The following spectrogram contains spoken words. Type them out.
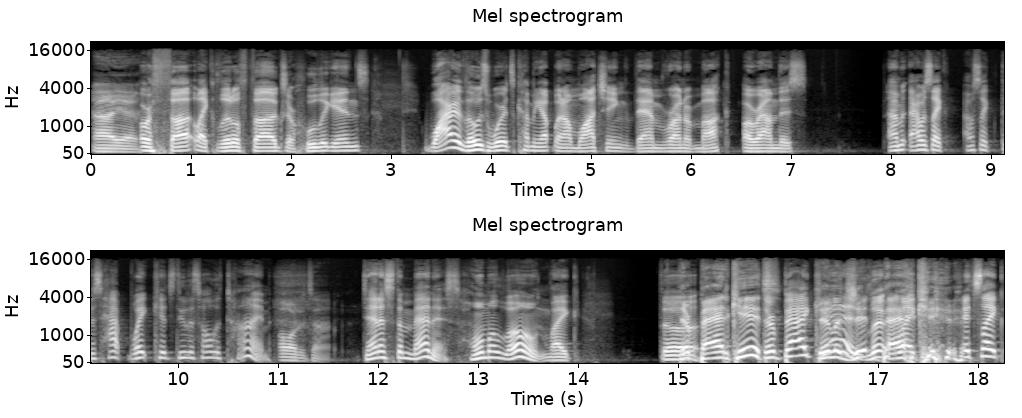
Uh, yeah. or thug like little thugs or hooligans? Why are those words coming up when I'm watching them run amok around this? I'm, I was like, I was like, this hap- white kids do this all the time. all the time. Dennis the Menace, Home Alone, like the They're bad kids. they're bad kids. They're legit Li- bad like, kids. It's like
